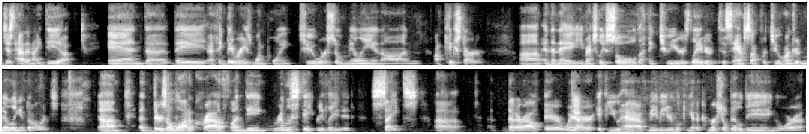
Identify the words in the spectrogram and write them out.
just had an idea, and uh, they I think they raised 1.2 or so million on on Kickstarter, um, and then they eventually sold I think two years later to Samsung for 200 million dollars. Um, there's a lot of crowdfunding, real estate related sites. Uh, that are out there where if you have maybe you're looking at a commercial building or a,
